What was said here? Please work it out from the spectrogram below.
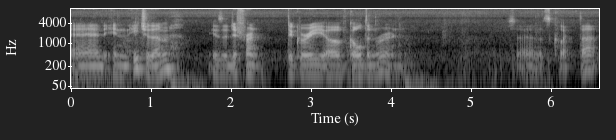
And in each of them is a different degree of golden rune. So let's collect that.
